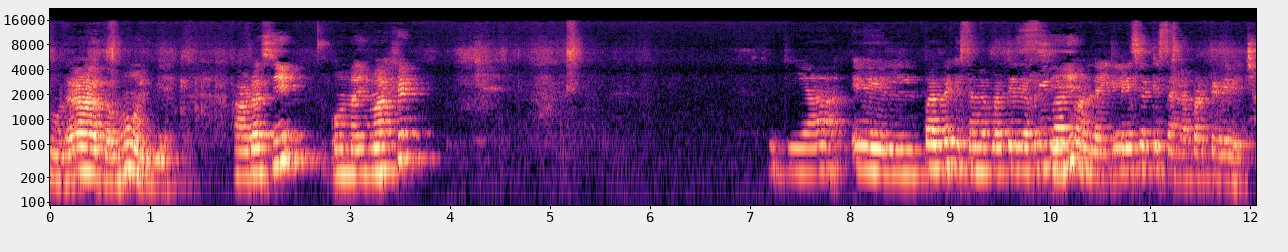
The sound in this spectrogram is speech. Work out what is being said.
Morado, muy bien. Ahora sí, una imagen. Sería el padre que está en la parte de arriba Sí. con la iglesia que está en la parte derecha.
